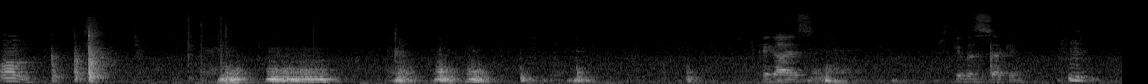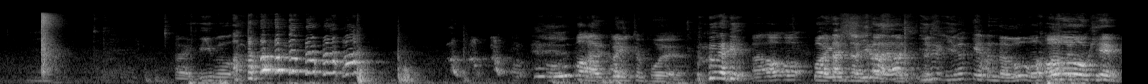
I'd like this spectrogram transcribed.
Um. Okay, guys. Just give us a second. All right, we will. 와, 아직 좀 보여요. 아, 어, 어. 와 이거 다시, 싫어요? 다시, 다시, 다시. 이렇게 한다고? 어, 오케이.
